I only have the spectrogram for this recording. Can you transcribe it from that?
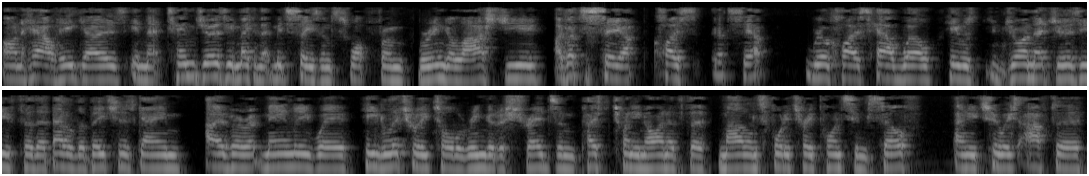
on how he goes in that 10 jersey, making that mid-season swap from Warringah last year. I got to see up close, got to see up real close how well he was enjoying that jersey for the Battle of the Beaches game over at Manly where he literally tore Warringah to shreds and posted 29 of the Marlins 43 points himself only two weeks after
